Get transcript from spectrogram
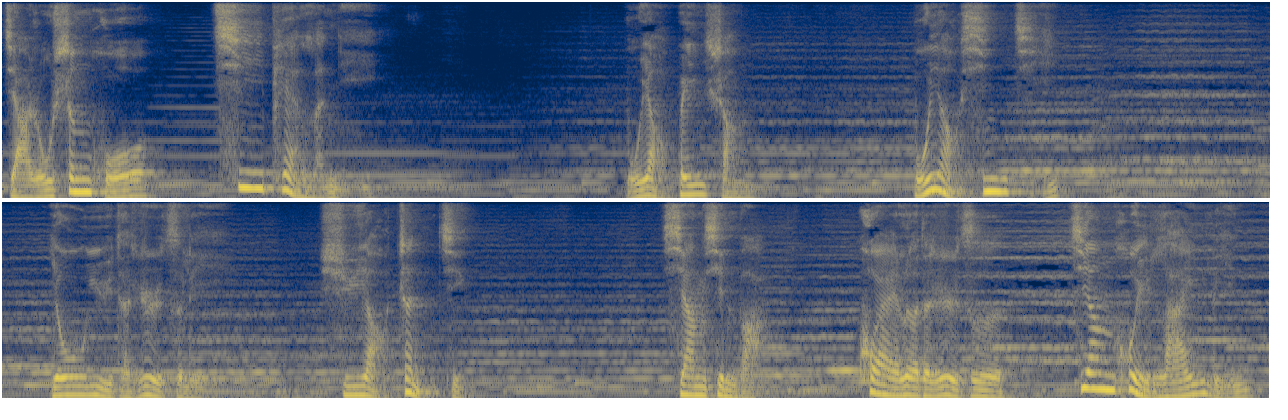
假如生活欺骗了你，不要悲伤，不要心急。忧郁的日子里，需要镇静。相信吧，快乐的日子将会来临。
